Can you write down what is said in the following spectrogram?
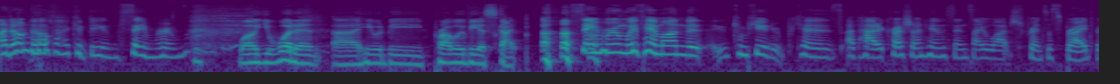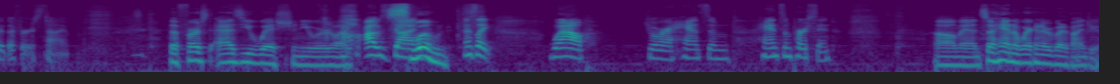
I don't know if I could be in the same room, well, you wouldn't. Uh, he would be probably via Skype. same room with him on the computer because I've had a crush on him since I watched Princess Bride for the first time. the first "As You Wish," and you were like, I was done. swoon. I was like, wow, you're a handsome, handsome person. Oh man. So Hannah, where can everybody find you?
